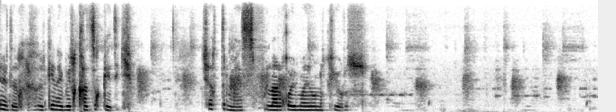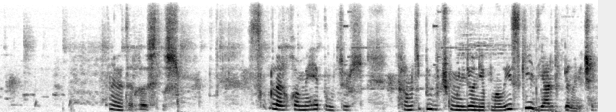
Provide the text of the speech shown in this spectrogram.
Evet arkadaşlar yine bir kazık yedik. Çaktırmayın sıfırlar koymayı unutuyoruz. Evet arkadaşlar. Sıfırlar koymayı hep unutuyoruz. Paramızı bir buçuk milyon yapmalıyız ki diğer dükkana geçelim.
